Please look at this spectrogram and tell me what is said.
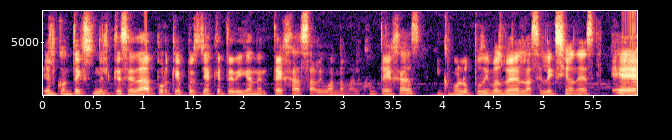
el contexto en el que se da, porque pues ya que te digan en Texas algo anda mal con Texas, y como lo pudimos ver en las elecciones, eh,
